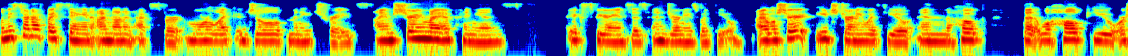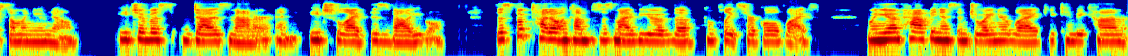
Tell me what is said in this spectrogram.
Let me start off by saying I'm not an expert, more like a Jill of many trades. I am sharing my opinions, experiences, and journeys with you. I will share each journey with you in the hope that it will help you or someone you know. Each of us does matter, and each life is valuable. This book title encompasses my view of the complete circle of life. When you have happiness and joy in your life, you can become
